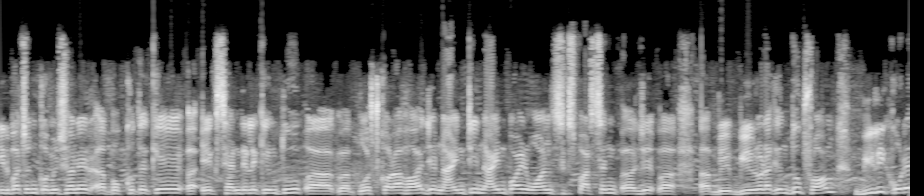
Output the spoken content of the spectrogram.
নির্বাচন কমিশনের পক্ষ থেকে এক্স হ্যান্ডেলে কিন্তু পোস্ট করা হয় যে ninety nine point one six percent যে বিওরা কিন্তু ফর্ম বিলি করে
